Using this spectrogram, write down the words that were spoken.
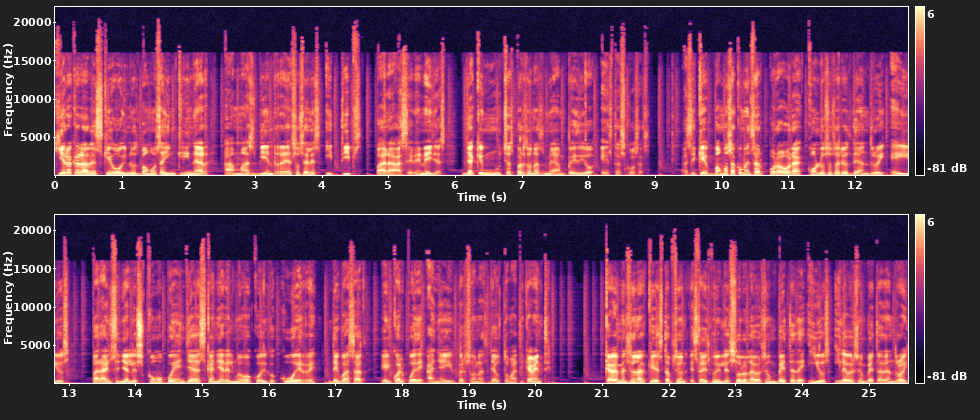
quiero aclararles que hoy nos vamos a inclinar a más bien redes sociales y tips para hacer en ellas, ya que muchas personas me han pedido estas cosas. Así que vamos a comenzar por ahora con los usuarios de Android e iOS para enseñarles cómo pueden ya escanear el nuevo código QR de WhatsApp, el cual puede añadir personas ya automáticamente. Cabe mencionar que esta opción está disponible solo en la versión beta de iOS y la versión beta de Android.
